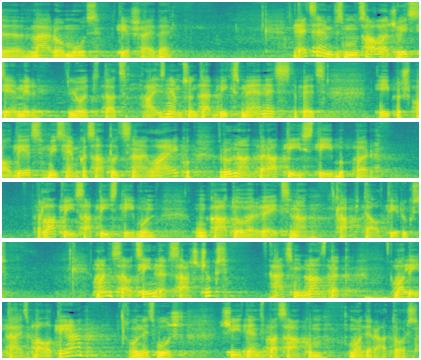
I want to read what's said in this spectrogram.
eh, vēro mūsu tiešraidē. Decembris mums alaži visiem ir ļoti tāds aizņemts un darbīgs mēnesis, tāpēc īpaši paldies visiem, kas atlicināja laiku runāt par attīstību, par, par Latvijas attīstību un, un kā to var veicināt kapitāla tirgus. Mani sauc Inders Ašķuks, esmu Nasdaq vadītājs Baltijā un es būšu šīs dienas pasākuma moderators.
